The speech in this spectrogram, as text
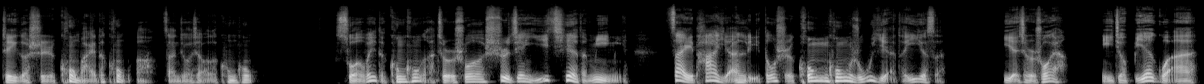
这个是空白的空啊，咱就叫它空空。所谓的空空啊，就是说世间一切的秘密，在他眼里都是空空如也的意思。也就是说呀，你就别管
